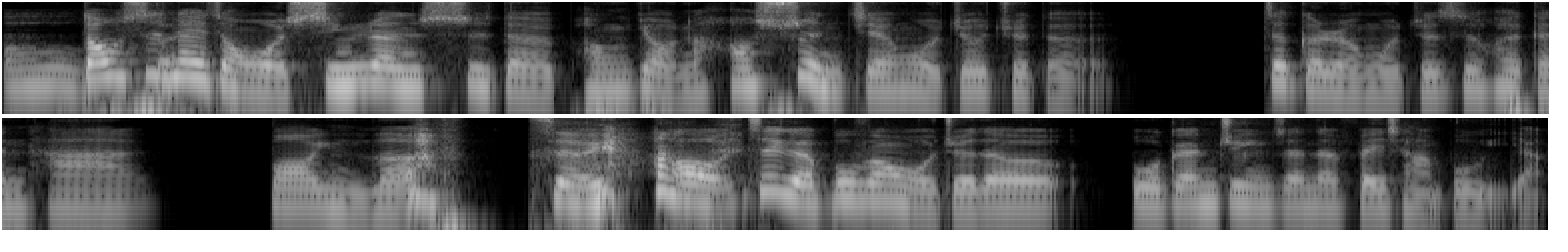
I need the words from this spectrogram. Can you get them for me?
哦，都是那种我新认识的朋友，然后瞬间我就觉得这个人，我就是会跟他 fall in love 这样。哦，这个部分我觉得。我跟俊真的非常不一样，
